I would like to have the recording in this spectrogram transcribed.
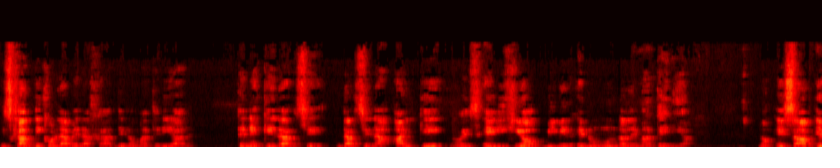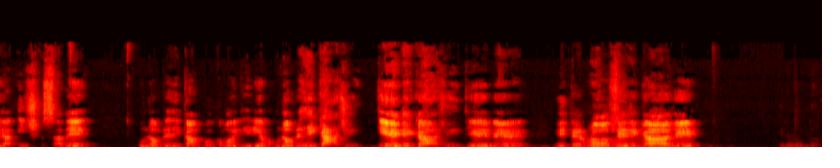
Isaac dijo la verajá de lo material tenés que darse, dársela al que eligió vivir en un mundo de materia. ¿no? Esab era Ish Sadeh, un hombre de campo, como hoy diríamos, un hombre de calle. Tiene calle, tiene este roce de calle, Tiene mundo.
